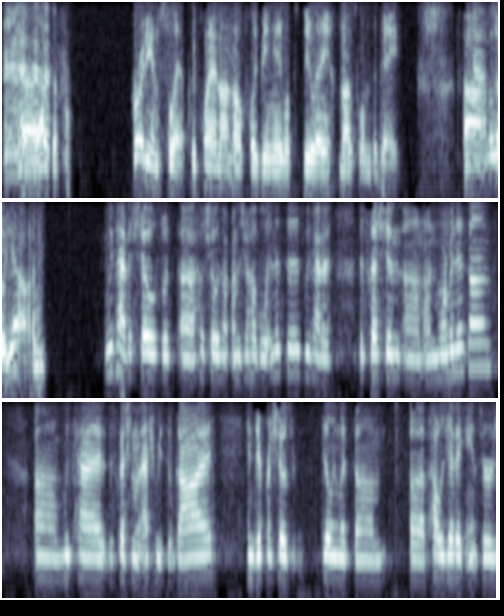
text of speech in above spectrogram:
Uh, that was a Freudian slip. We plan on hopefully being able to do a Muslim debate. Um, Yeah, so yeah, I mean, We've had the shows with uh, shows on, on the Jehovah Witnesses. We've had a discussion um, on Mormonism. Um, we've had a discussion on attributes of God in different shows dealing with um, uh, apologetic answers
